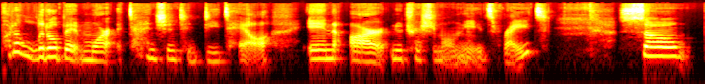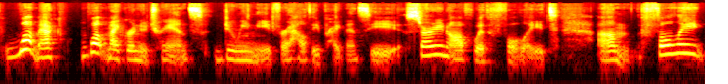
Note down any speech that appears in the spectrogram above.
put a little bit more attention to detail in our nutritional needs, right? So, what mac- what micronutrients do we need for healthy pregnancy? Starting off with folate. Um, folate,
